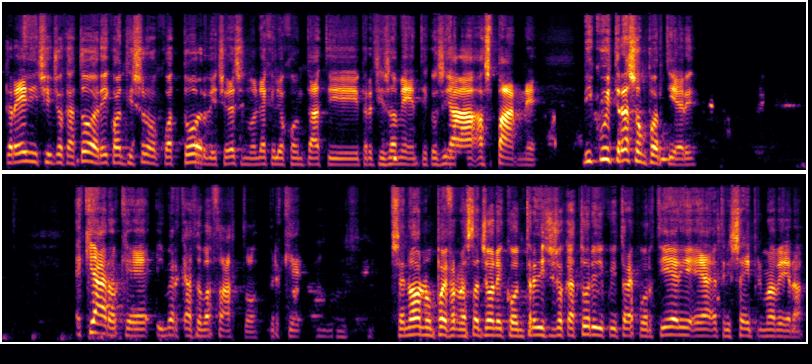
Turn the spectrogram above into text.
13 giocatori, quanti sono? 14, adesso non è che li ho contati precisamente, così a, a spanne, di cui 3 sono portieri. È chiaro che il mercato va fatto, perché mm, se no non puoi fare una stagione con 13 giocatori, di cui 3 portieri e altri 6 primavera.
